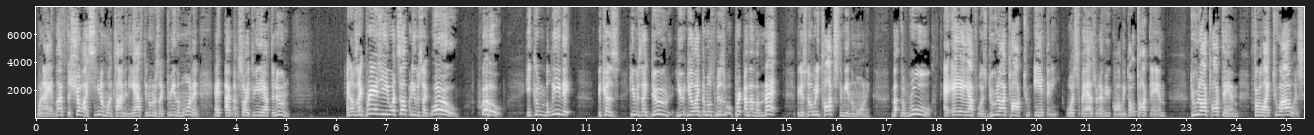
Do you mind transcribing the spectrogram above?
When I had left the show, I seen him one time in the afternoon. It was like three in the morning, and I'm sorry, three in the afternoon. And I was like, Brandy, what's up? And he was like, whoa, whoa. He couldn't believe it because he was like, dude, you, you're like the most miserable prick I've ever met because nobody talks to me in the morning. But the rule at AAF was do not talk to Anthony or Spaz, whatever you call me. Don't talk to him. Do not talk to him for like two hours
